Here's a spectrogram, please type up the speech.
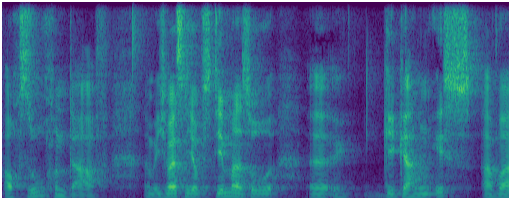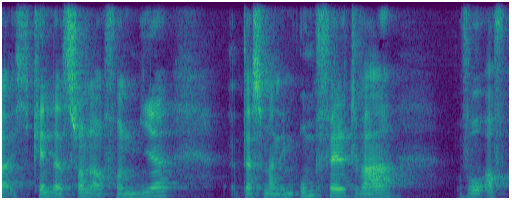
auch suchen darf. Ähm, ich weiß nicht, ob es dir mal so äh, gegangen ist, aber ich kenne das schon auch von mir, dass man im Umfeld war, wo auf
